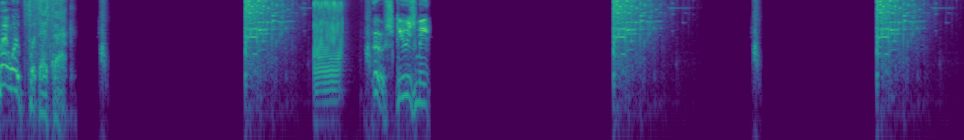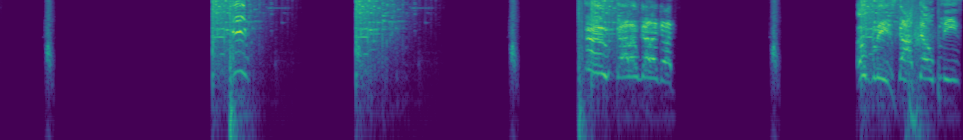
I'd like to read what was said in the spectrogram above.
You might want to put that back. Oh, excuse me. Oh, God, oh, oh! Oh, please, God, no, please!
